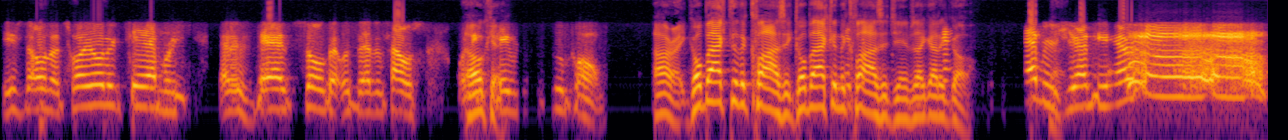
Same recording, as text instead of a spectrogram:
He's used to own a Toyota Camry that his dad sold that was at his house when Okay. he came to the group home. All right. Go back to the closet. Go back in the closet, James. I got to go. Evers, you have the air?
